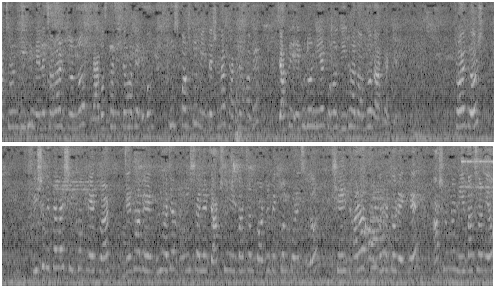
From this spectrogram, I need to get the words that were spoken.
আচরণবিধি মেনে চলার জন্য ব্যবস্থা নিতে হবে এবং সুস্পষ্ট নির্দেশনা থাকতে হবে যাতে এগুলো নিয়ে কোনো দ্বিধাদ্বন্দ্ব না থাকে। ত্রয়োদশ বিশ্ববিদ্যালয় শিক্ষক নেটওয়ার্ক যেভাবে দু হাজার উনিশ সালের ডাকসু নির্বাচন পর্যবেক্ষণ করেছিল, সেই ধারা অব্যাহত রেখে আসন্ন নির্বাচনেও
